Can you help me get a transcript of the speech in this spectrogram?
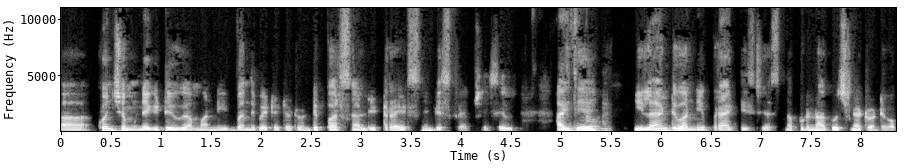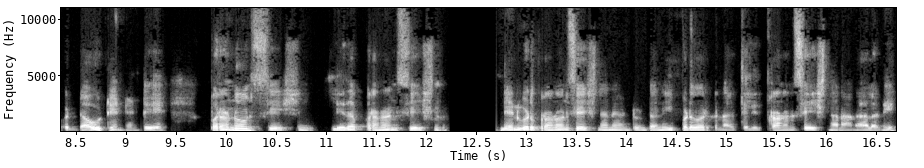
ఆ, కొంచెం నెగిటివ్గా మన ఇబ్బంది పెట్టేటటువంటి పర్సనాలిటీ ట్రైట్స్ని డిస్క్రైబ్ చేసేవి. అయితే ఇలాంటివన్నీ ప్రాక్టీస్ చేస్తున్నప్పుడు నాకు వచ్చినటువంటి ఒక డౌట్ ఏంటంటే ప్రొనౌన్సియేషన్ లేదా ప్రొనౌన్సియేషన్ నేను కూడా ప్రొనౌన్సియేషన్ అని అంటుంటాను. ఇప్పటి వరకు నాకు తెలియదు ప్రొనౌన్సియేషన్ అని అనాలని.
